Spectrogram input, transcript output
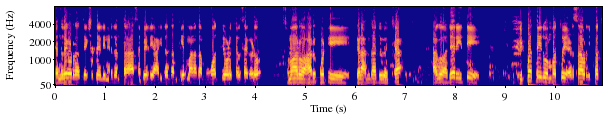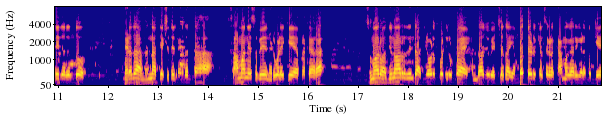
ಚಂದ್ರೇಗೌಡರ ಅಧ್ಯಕ್ಷತೆಯಲ್ಲಿ ನಡೆದಂತಹ ಸಭೆಯಲ್ಲಿ ಆಗಿದ್ದಂತಹ ತೀರ್ಮಾನದ ಮೂವತ್ತೇಳು ಕೆಲಸಗಳು ಸುಮಾರು ಆರು ಕೋಟಿಗಳ ಅಂದಾಜು ವೆಚ್ಚ. ಹಾಗೂ ಅದೇ ರೀತಿ ಇಪ್ಪತ್ತೈದು ಒಂಬತ್ತು ಎರಡ್ ಸಾವಿರದ ಇಪ್ಪತ್ತೈದರಂದು ನಡೆದ ನನ್ನ ಅಧ್ಯಕ್ಷತೆಯಲ್ಲಿ ನಡೆದಂತಹ ಸಾಮಾನ್ಯ ಸಭೆಯ ನಡವಳಿಕೆಯ ಪ್ರಕಾರ ಸುಮಾರು ಹದಿನಾರರಿಂದ ಹದಿನೇಳು ಕೋಟಿ ರೂಪಾಯಿ ಅಂದಾಜು ವೆಚ್ಚದ ಎಂಬತ್ತೆರಡು ಕೆಲಸಗಳ ಕಾಮಗಾರಿಗಳ ಬಗ್ಗೆ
